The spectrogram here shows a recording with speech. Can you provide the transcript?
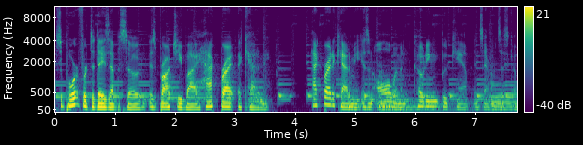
Support for today's episode is brought to you by hackbright academy. Hackbright academy is an all-women coding boot camp in san francisco.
